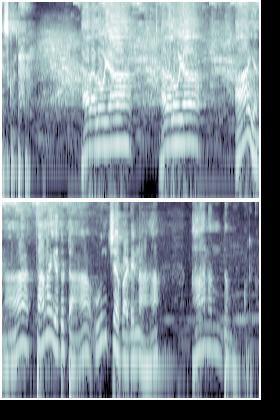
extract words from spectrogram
చేసుకుంటారు. హలలోయ హలలోయ ఆయన తన ఎదుట ఉంచబడిన ఆనందం కొరకు.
